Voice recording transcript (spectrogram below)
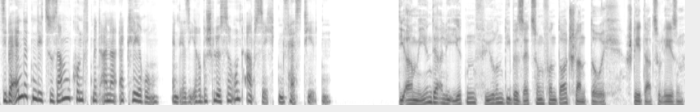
Sie beendeten die Zusammenkunft mit einer Erklärung, in der sie ihre Beschlüsse und Absichten festhielten. Die Armeen der Alliierten führen die Besetzung von Deutschland durch, steht da zu lesen.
